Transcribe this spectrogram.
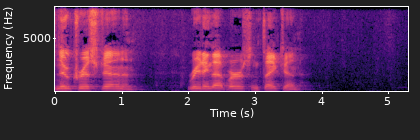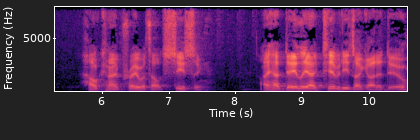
new Christian and reading that verse and thinking, how can I pray without ceasing? I have daily activities I got to do.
